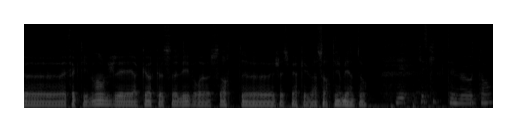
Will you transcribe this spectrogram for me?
euh, effectivement, j'ai à cœur que ce livre sorte. euh, J'espère qu'il va sortir bientôt. Et qu'est-ce qui t'émeut autant?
